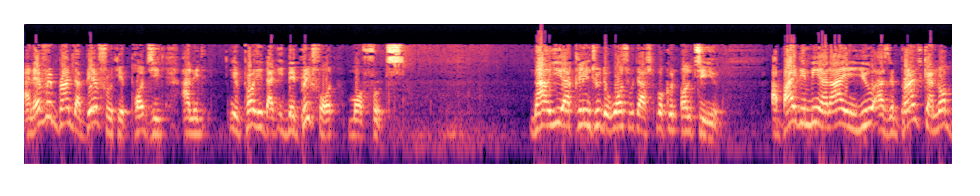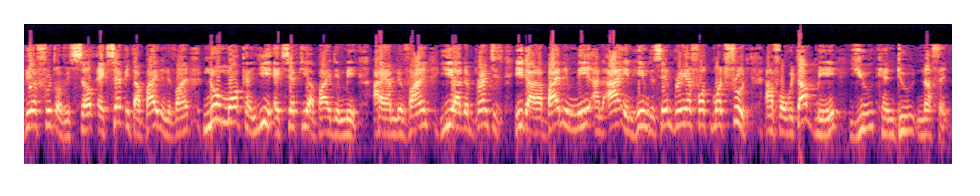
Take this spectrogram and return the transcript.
And every branch that bear fruit, he purges it, and it, he purges it that it may bring forth more fruits. Now ye are clean through the words which I have spoken unto you. Abide in me and I in you, as the branch cannot bear fruit of itself except it abide in the vine. No more can ye except ye abide in me. I am the vine, ye are the branches. He that abide in me and I in him, the same bringeth forth much fruit. And for without me, you can do nothing.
